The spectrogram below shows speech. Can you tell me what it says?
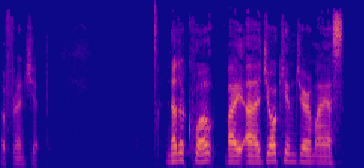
of friendship. Another quote by uh, Joachim Jeremias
